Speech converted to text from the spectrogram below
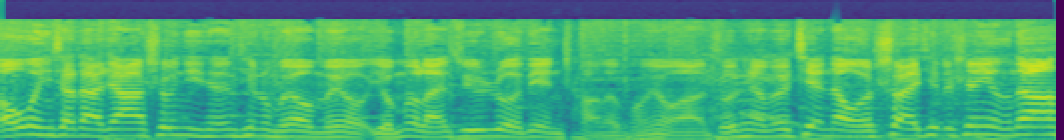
哦，问一下大家，收音机前的听众朋友，没有有没有来自于热电厂的朋友啊？昨天有没有见到我帅气的身影呢？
